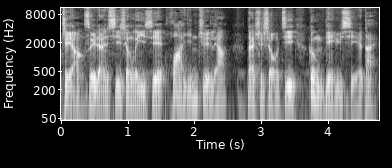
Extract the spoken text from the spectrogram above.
这样虽然牺牲了一些话音质量，但是手机更便于携带。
